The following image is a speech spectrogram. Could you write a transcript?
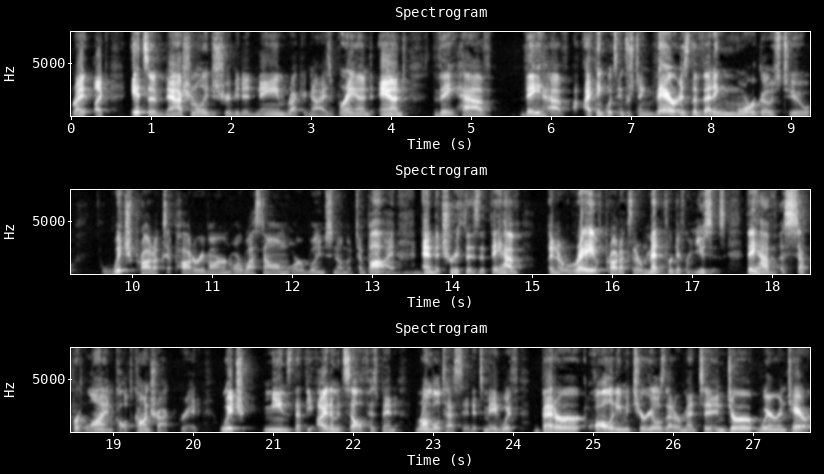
right? Like it's a nationally distributed, name recognized brand, and they have they have i think what's interesting there is the vetting more goes to which products at pottery barn or west elm or williams sonoma to buy. Mm-hmm. And the truth is that they have an array of products that are meant for different uses. They have a separate line called contract grade which means that the item itself has been rumble tested. It's made with better quality materials that are meant to endure wear and tear.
